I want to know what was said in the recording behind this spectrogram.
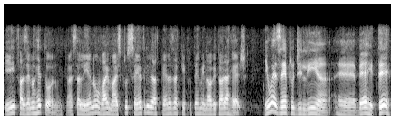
e fazendo o retorno. Então essa linha não vai mais para o centro e apenas aqui para o terminal Vitória Régia. E um exemplo de linha é, BRT,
